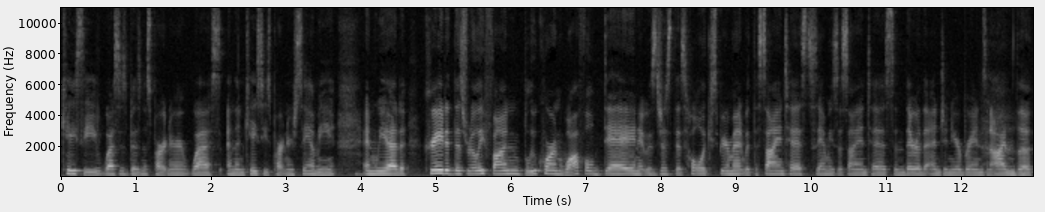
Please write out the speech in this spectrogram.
Casey, Wes's business partner, Wes, and then Casey's partner, Sammy. And we had created this really fun blue corn waffle day. And it was just this whole experiment with the scientists. Sammy's a scientist, and they're the engineer brains, and I'm the.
